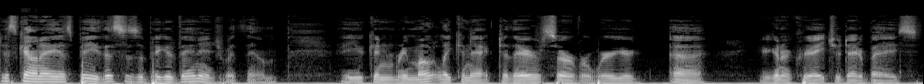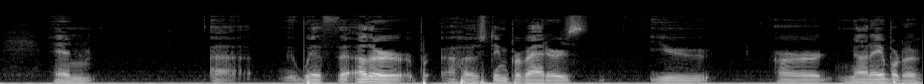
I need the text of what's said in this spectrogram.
Discount ASP, this is a big advantage with them you can remotely connect to their server where you're uh, you're going to create your database and uh, with other hosting providers you are not able to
